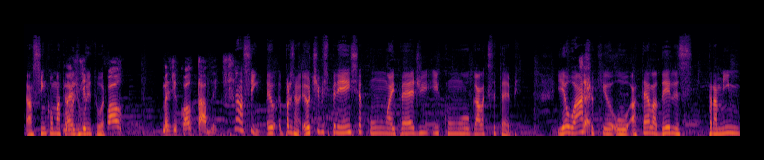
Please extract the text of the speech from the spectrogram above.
Assim como a tela Mas de de monitor. qual. Mas de qual tablet? Não, assim, eu, por exemplo, eu tive experiência com o iPad e com o Galaxy Tab. E eu acho Certo. que o, a tela deles, pra mim,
